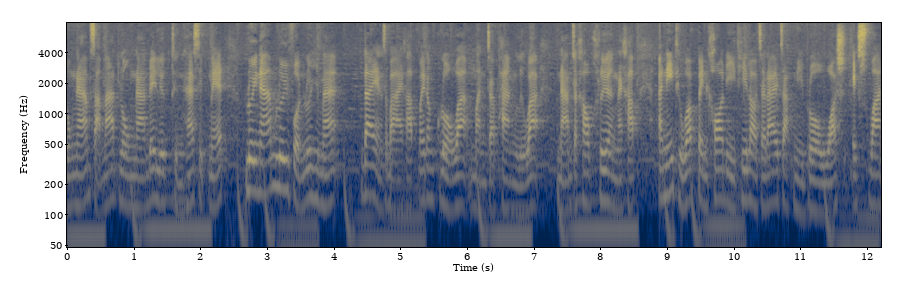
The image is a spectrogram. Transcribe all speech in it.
ลงน้ำสามารถลงน้ำได้ลึกถึง 50 เมตร ลุยน้ำลุยฝนลุยหิมะได้อย่างสบายครับ ไม่ต้องกลัวว่ามันจะพังหรือว่าน้ำจะเข้าเครื่องนะครับ อันนี้ถือว่าเป็นข้อดีที่เราจะได้จาก Mi Bro Watch X1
